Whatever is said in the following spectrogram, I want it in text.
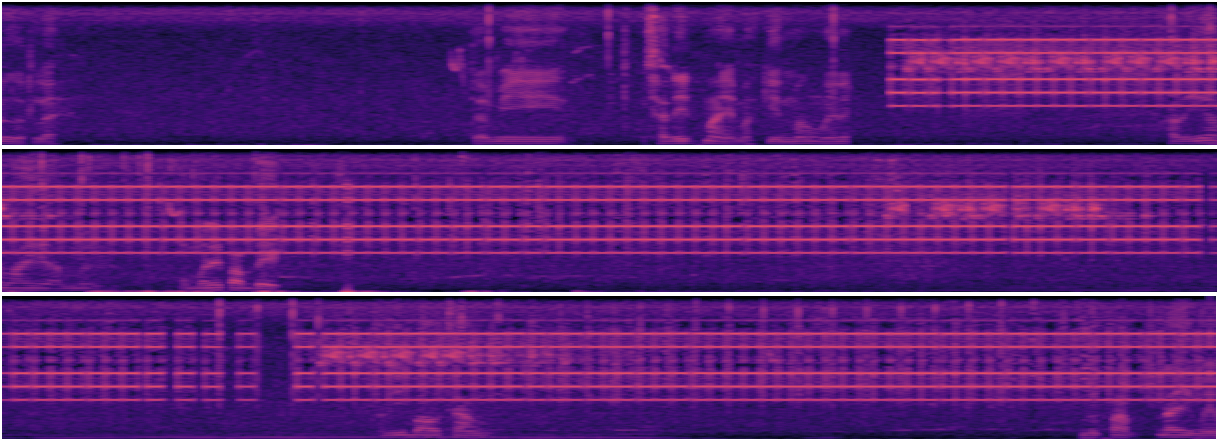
หนืดเลย จะมีชนิดใหม่มากินบ้างไหมเนี่ยคันนี้อะไรอะมันผมไม่ได้ปรับเบรกอันนี้เบาจัง หรือปรับได้ไหม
